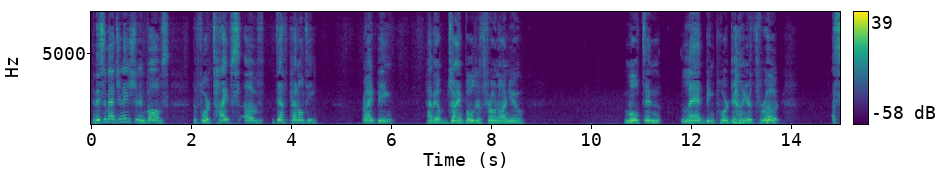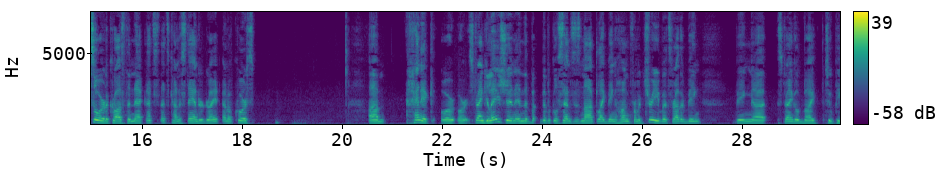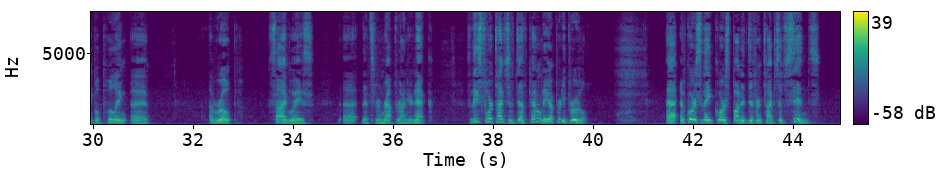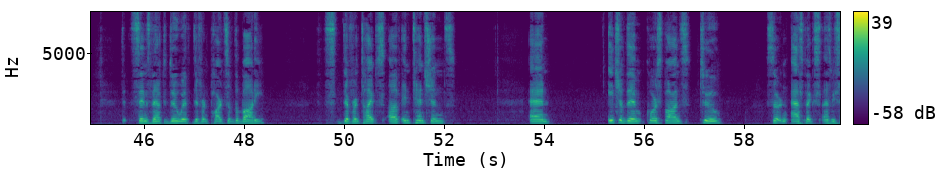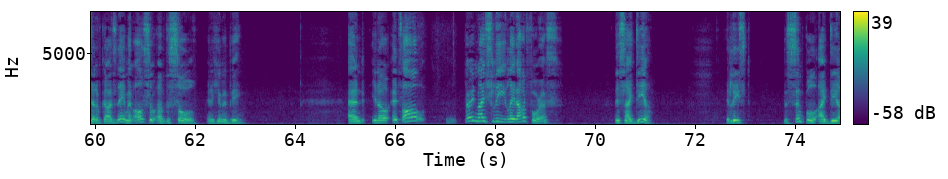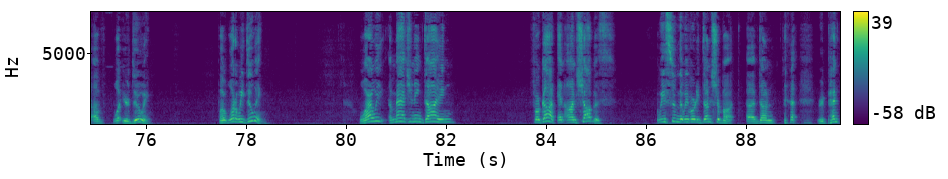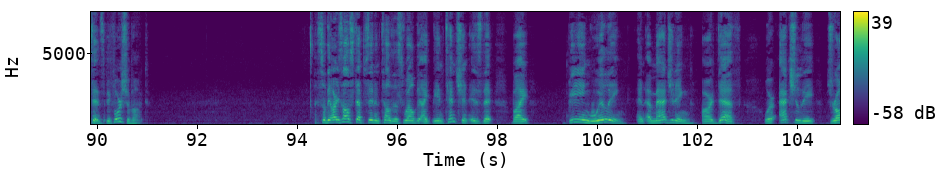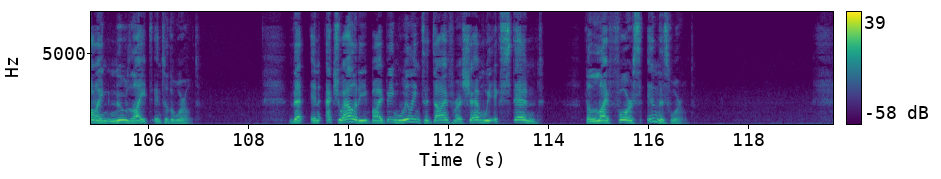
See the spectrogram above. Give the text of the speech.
And this imagination involves the four types of death penalty, right? Being having a giant boulder thrown on you, molten lead being poured down your throat, a sword across the neck. That's that's kind of standard, right? And of course, um, or, or strangulation in the biblical sense is not like being hung from a tree, but it's rather being being uh, strangled by two people pulling a, a rope sideways uh, that's been wrapped around your neck. So these four types of death penalty are pretty brutal. Uh, of course, they correspond to different types of sins. Sins that have to do with different parts of the body, different types of intentions, and each of them corresponds to certain aspects, as we said, of God's name and also of the soul in a human being. And, you know, it's all very nicely laid out for us, this idea, at least the simple idea of what you're doing. But what are we doing? Why are we imagining dying for God? And on Shabbos, we assume that we've already done Shabbat, uh, done repentance before Shabbat. So the Arizal steps in and tells us, well, the, the intention is that by being willing and imagining our death, we're actually drawing new light into the world that in actuality, by being willing to die for Hashem, we extend the life force in this world.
